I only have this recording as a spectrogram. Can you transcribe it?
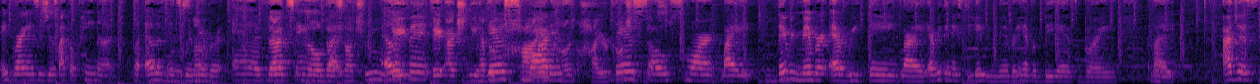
they brains is just like a peanut, but elephants no, remember not. everything. That's no, that's like, not true. Elephants, they, they actually have they're a smartest, high, con- higher consciousness. They're so smart. Like mm-hmm. they remember everything. Like everything they see, they remember. They have a big ass brain. Like I just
